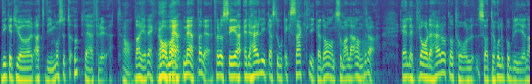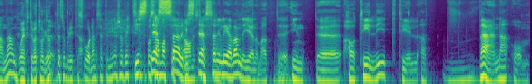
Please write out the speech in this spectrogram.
vilket gör att vi måste ta upp det här fröet Ja. varje vecka Ja, och var- mä- mäta det för att se, är det här lika stort, exakt likadant som alla andra? Eller drar det här åt något håll så att det håller på att bli en annan? Och efter vi har tagit upp det så blir det lite svårare. När vi sätter ner så växer Vi det inte på samma sätt. stressar, Ja, vi stressar det levande genom att eh, inte eh, ha tillit till att värna om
